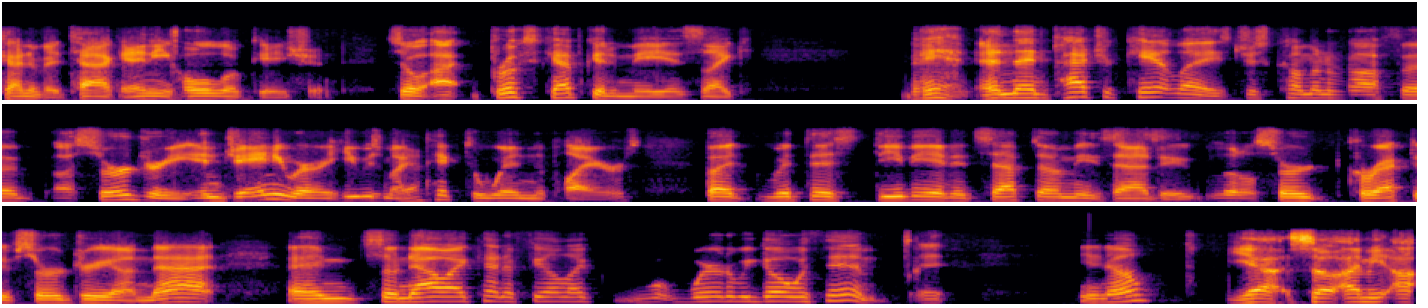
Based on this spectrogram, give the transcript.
kind of attack any hole location. So I, Brooks Koepka to me is like, man. And then Patrick Cantlay is just coming off a, a surgery in January. He was my yeah. pick to win the Players, but with this deviated septum, he's had a little sur- corrective surgery on that, and so now I kind of feel like, where do we go with him? It, you know? Yeah, so I mean, I,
